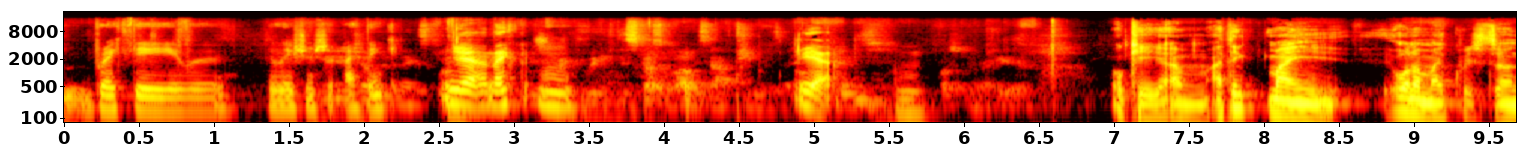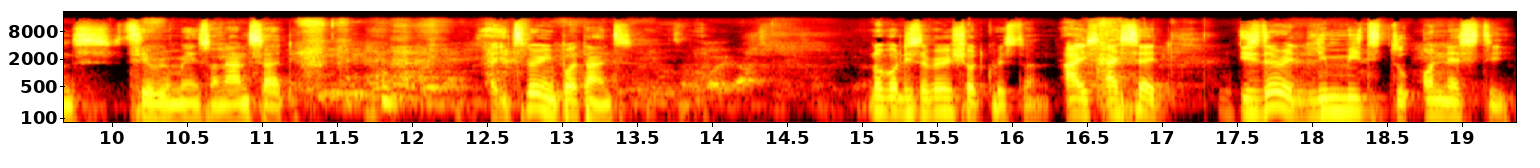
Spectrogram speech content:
break the uh, relationship, I think. Yeah, like Mm. We can discuss about this afterwards. Yeah. Okay, um, I think my one of my questions still remains unanswered. it's very important. No, but it's a very short question. I, I said, is there a limit to honesty,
